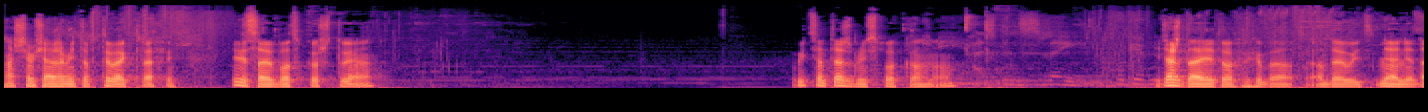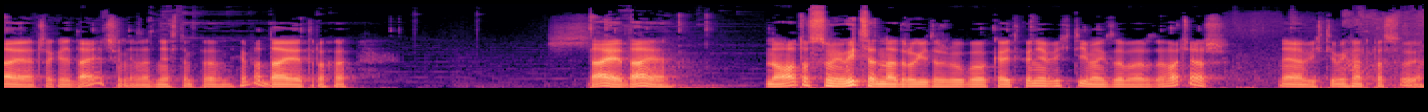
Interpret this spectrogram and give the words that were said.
Aż myślałem, że mi to w tyłek trafi. Ile sobie bot kosztuje? Wicen też mi spoko, no. I też daje trochę chyba AD Wic... Nie, nie daje, czekaj, daje czy nie? Nie jestem pewny. Chyba daje trochę. Daje, daje. No, to w sumie Wicen na drugi też byłby ok, tylko nie w ich teamach za bardzo. Chociaż... Nie, w ich teamach nawet pasuje.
